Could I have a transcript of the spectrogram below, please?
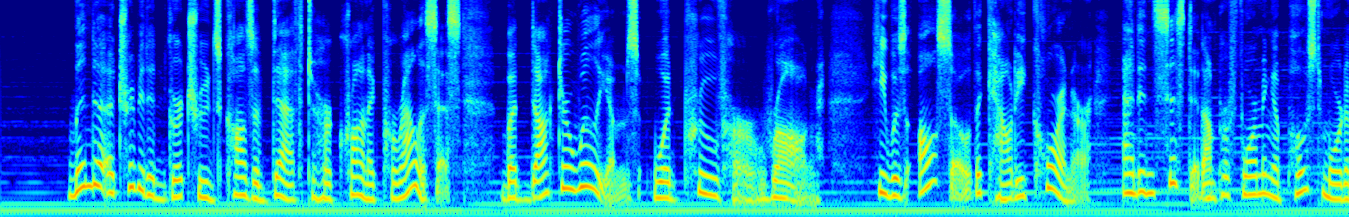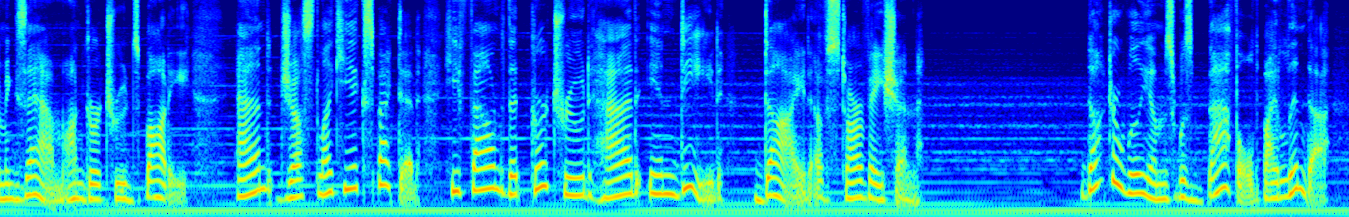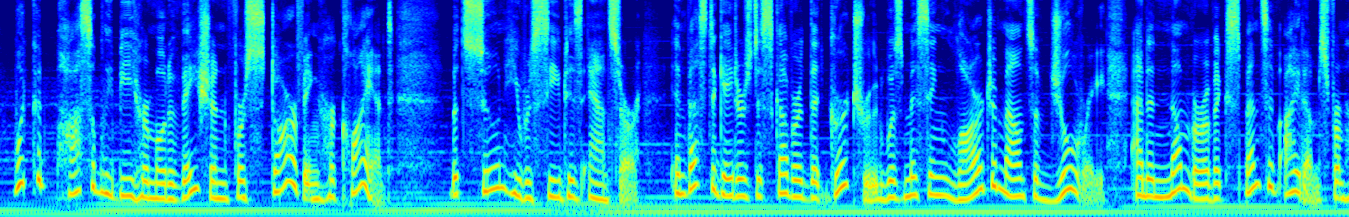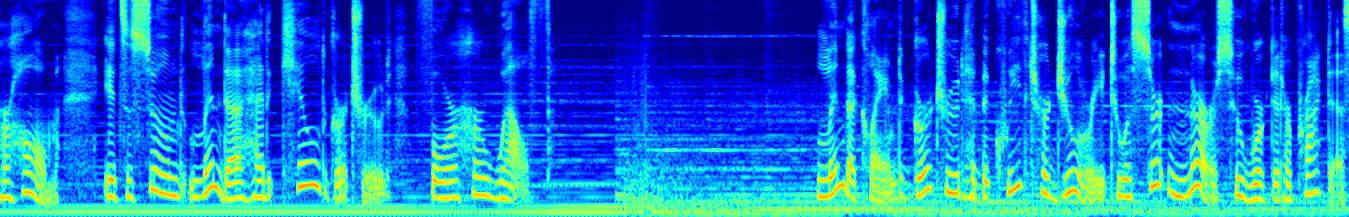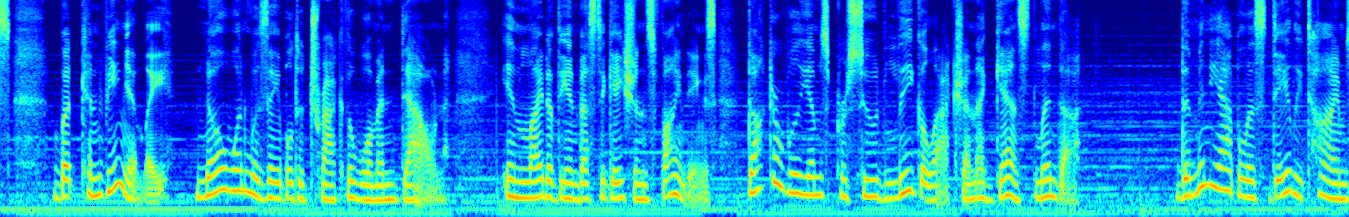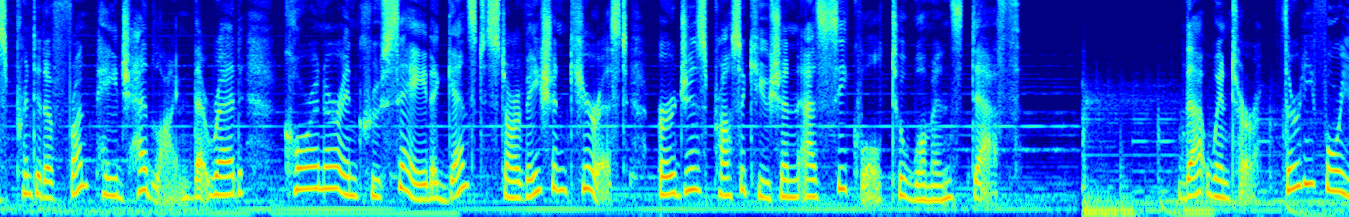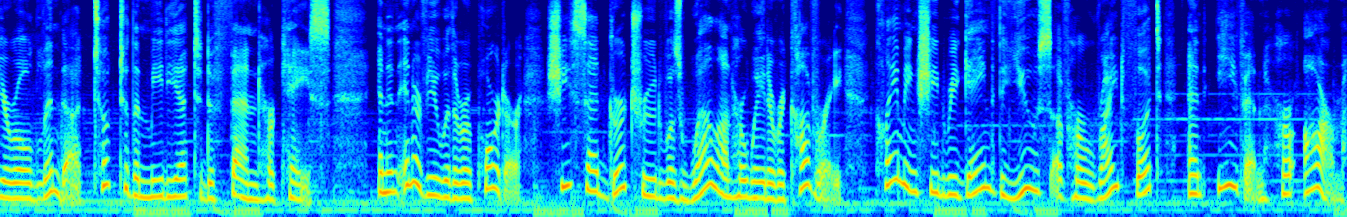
Linda attributed Gertrude's cause of death to her chronic paralysis, but Dr. Williams would prove her wrong. He was also the county coroner and insisted on performing a post mortem exam on Gertrude's body. And just like he expected, he found that Gertrude had indeed died of starvation. Dr. Williams was baffled by Linda what could possibly be her motivation for starving her client? But soon he received his answer. Investigators discovered that Gertrude was missing large amounts of jewelry and a number of expensive items from her home. It's assumed Linda had killed Gertrude for her wealth. Linda claimed Gertrude had bequeathed her jewelry to a certain nurse who worked at her practice, but conveniently, no one was able to track the woman down. In light of the investigation's findings, Dr. Williams pursued legal action against Linda. The Minneapolis Daily Times printed a front page headline that read Coroner in Crusade Against Starvation Curist Urges Prosecution as Sequel to Woman's Death. That winter, 34 year old Linda took to the media to defend her case. In an interview with a reporter, she said Gertrude was well on her way to recovery, claiming she'd regained the use of her right foot and even her arm.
